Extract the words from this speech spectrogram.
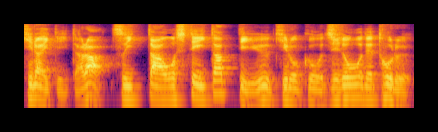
開いていたら、ツイッターをしていたっていう記録を自動で取る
